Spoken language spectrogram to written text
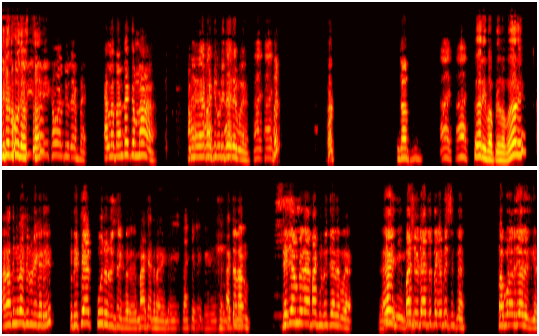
মিলন বাবু দেখ আল্লাহ দান দেখতাম না। আমরা এবার কি রুটি দিয়ে দেবো। আরে বাপ রে বাপ আরে। আর আপনি বাসি রুটি করি। যদি পেট পুরো রুটি করে না খেতে না। আচ্ছা দাম আমরা বাকি রুটি দিয়ে দেবো। এই বাসি রুটি আজ থেকে বেশি না তখন আর দিয়ে রয়েছে।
